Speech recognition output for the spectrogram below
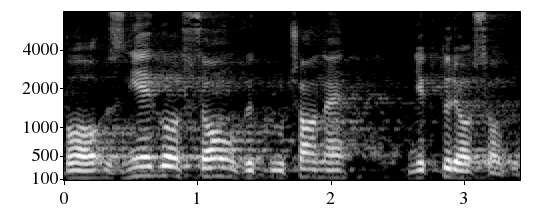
bo z niego są wykluczone niektóre osoby.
